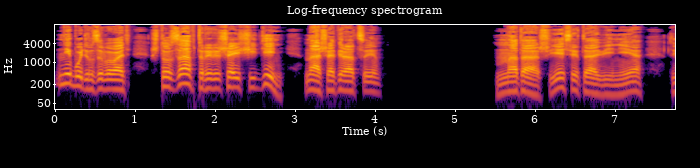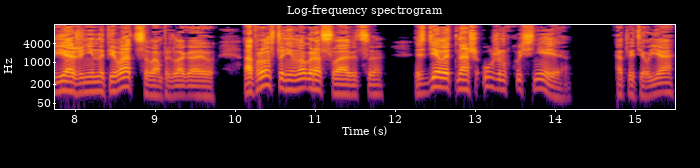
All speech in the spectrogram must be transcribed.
Не будем забывать, что завтра решающий день нашей операции». «Наташ, если ты о вине, то я же не напиваться вам предлагаю, а просто немного расслабиться сделать наш ужин вкуснее, — ответил я,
